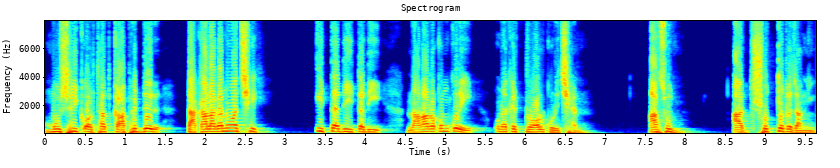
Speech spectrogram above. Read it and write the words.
মুশরিক অর্থাৎ কাফেরদের টাকা লাগানো আছে? ইত্যাদি ইত্যাদি নানা রকম করে ওনাকে ট্রল করেছেন। আসুন, আজ সত্যটা জানি।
